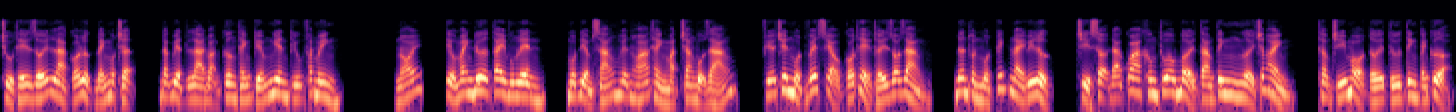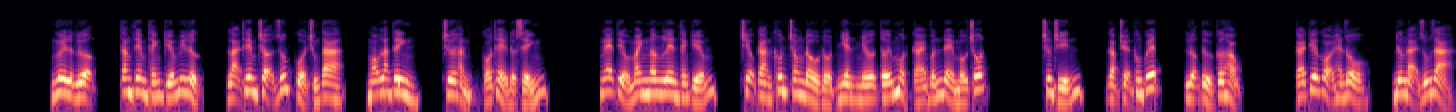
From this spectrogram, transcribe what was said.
chủ thế giới là có lực đánh một trận, đặc biệt là đoạn cương thánh kiếm nghiên cứu phát minh. Nói, Tiểu Manh đưa tay vung lên, một điểm sáng huyễn hóa thành mặt trăng bộ dáng, phía trên một vết sẹo có thể thấy rõ ràng, đơn thuần một kích này uy lực, chỉ sợ đã qua không thua bởi tam tinh người chấp hành, thậm chí mỏ tới tứ tinh cánh cửa. Ngươi lực lượng, tăng thêm thánh kiếm uy lực, lại thêm trợ giúp của chúng ta, máu lan tinh, chưa hẳn có thể được xính. Nghe Tiểu Manh nâng lên thanh kiếm, Triệu Càn Khôn trong đầu đột nhiên nhớ tới một cái vấn đề mấu chốt. Chương chín, gặp chuyện không quyết, lượng tử cơ học. Cái kia gọi Henzo, đương đại dũng giả.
